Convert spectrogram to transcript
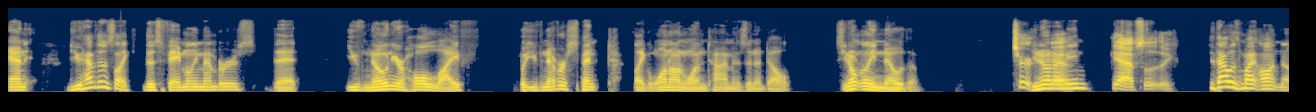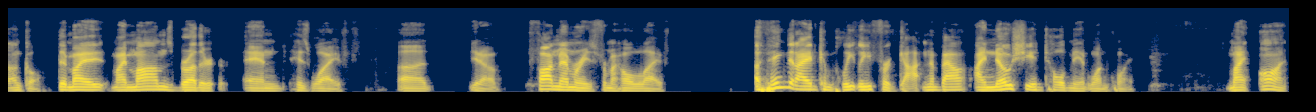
And do you have those like those family members that you've known your whole life, but you've never spent like one-on-one time as an adult? so you don't really know them. sure You know what yeah. I mean? yeah absolutely That was my aunt and uncle. That my my mom's brother and his wife. Uh, you know, fond memories for my whole life. A thing that I had completely forgotten about. I know she had told me at one point. My aunt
